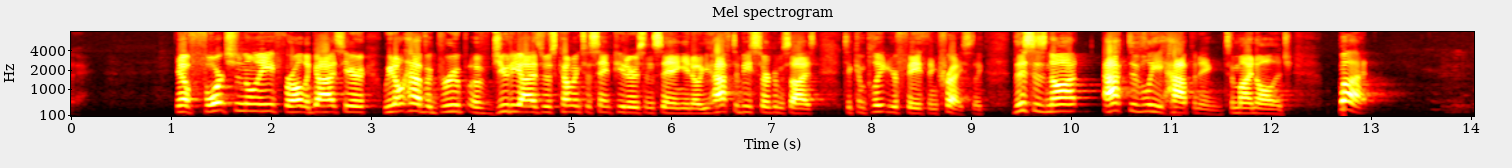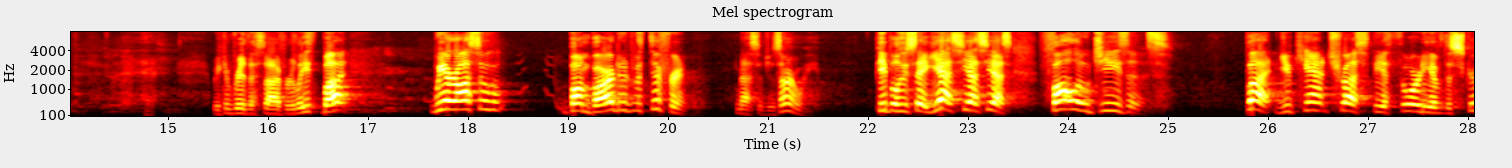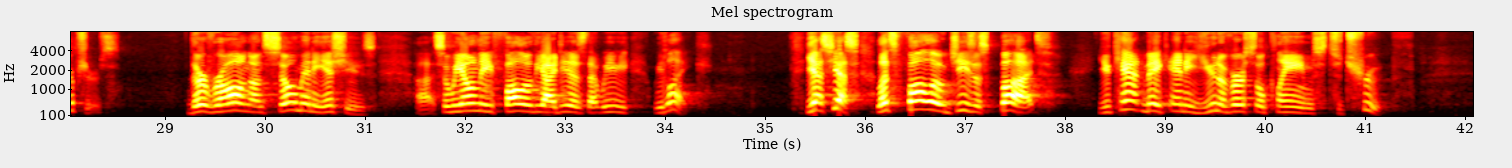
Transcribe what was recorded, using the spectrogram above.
You know, fortunately for all the guys here, we don't have a group of Judaizers coming to St. Peter's and saying, you know, you have to be circumcised to complete your faith in Christ. Like, this is not actively happening, to my knowledge. But, we can breathe a sigh of relief, but we are also bombarded with different messages, aren't we? People who say, yes, yes, yes, follow Jesus, but you can't trust the authority of the scriptures. They're wrong on so many issues. Uh, so we only follow the ideas that we, we like. Yes, yes, let's follow Jesus, but you can't make any universal claims to truth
